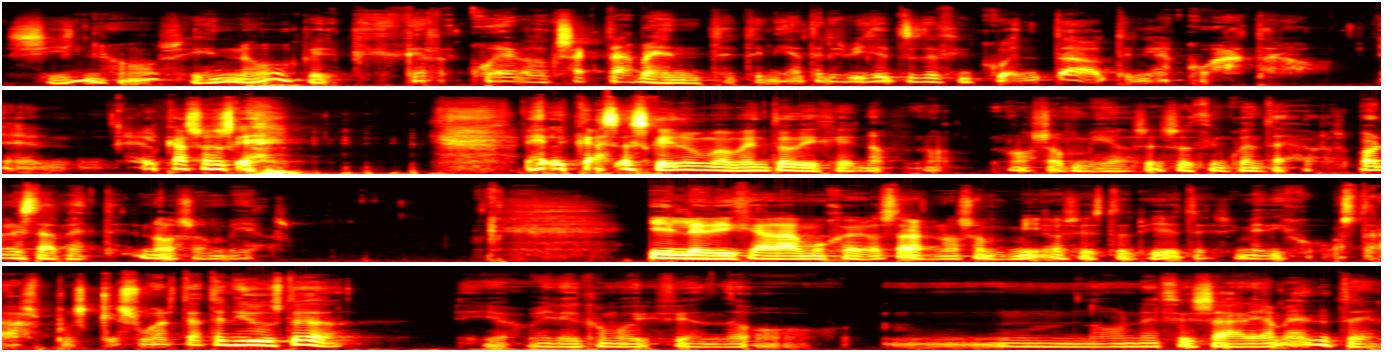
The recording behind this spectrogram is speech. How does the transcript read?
sí, no, sí, no, ¿Qué, recuerdo exactamente? ¿Tenía tres billetes de 50 o tenía cuatro? El, caso es que el caso es que en un momento dije, no, no, no son míos esos 50 euros. Honestamente, no son míos. Y le dije a la mujer, ostras, no son míos estos billetes. Y me dijo, ostras, pues qué suerte ha tenido usted. Y yo miré como diciendo, mm, no necesariamente.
